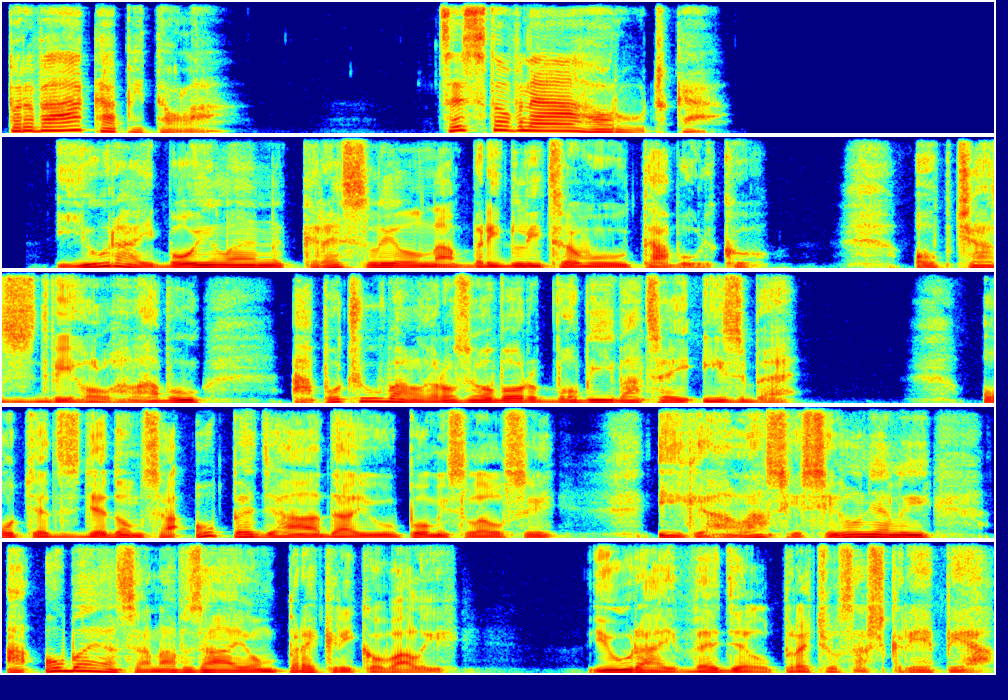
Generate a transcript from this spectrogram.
Prvá kapitola Cestovná horúčka Juraj Bojlen kreslil na bridlicovú tabuľku. Občas zdvihol hlavu a počúval rozhovor v obývacej izbe. Otec s dedom sa opäť hádajú, pomyslel si. Ich hlasy silneli a obaja sa navzájom prekrikovali. Juraj vedel, prečo sa škriepia.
